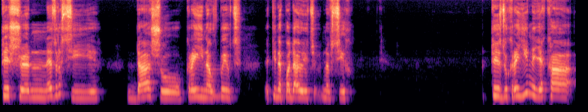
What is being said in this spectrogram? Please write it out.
Ти ж не з Росії, да, країна вбивць, які нападають на всіх. Ти з України, яка,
